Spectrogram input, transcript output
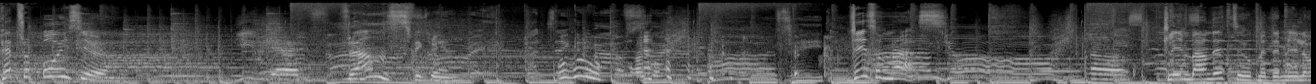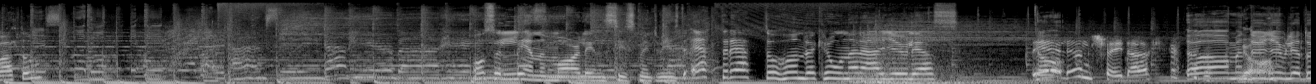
Pet Shop Boys ju. Frans fick du in. Woho. Jason Mraz. Clean Bandit ihop med Demi Lovato. Och så Lene Marlin sist men inte minst. Ett rätt och 100 kronor är Julias. Det är lunch för idag. Ja, men Ja. du Julia, då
